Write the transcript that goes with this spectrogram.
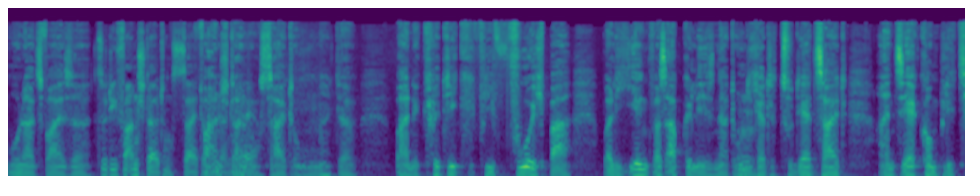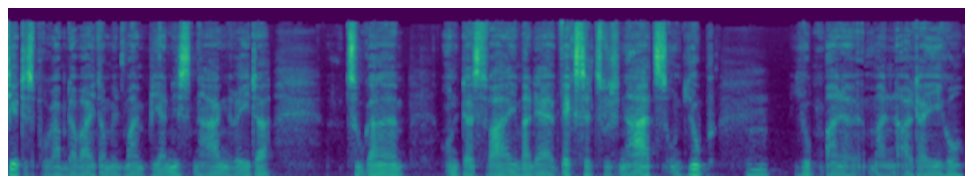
monatsweise so die Veranstaltungszeitung. Veranstaltungszeitungen. Ne? Da war eine Kritik wie furchtbar, weil ich irgendwas abgelesen hatte. Und ich hatte zu der Zeit ein sehr kompliziertes Programm. Da war ich noch mit meinem Pianisten Hagen Rether zugange. Und das war immer der Wechsel zwischen Arzt und Jupp. Jupp, meine, mein alter Ego.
